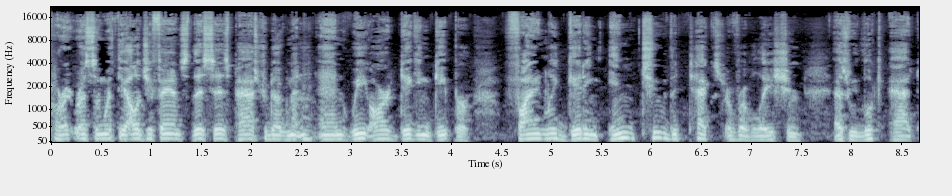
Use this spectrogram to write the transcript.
All right, Wrestling with Theology fans, this is Pastor Doug Minton, and we are digging deeper, finally getting into the text of Revelation as we look at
